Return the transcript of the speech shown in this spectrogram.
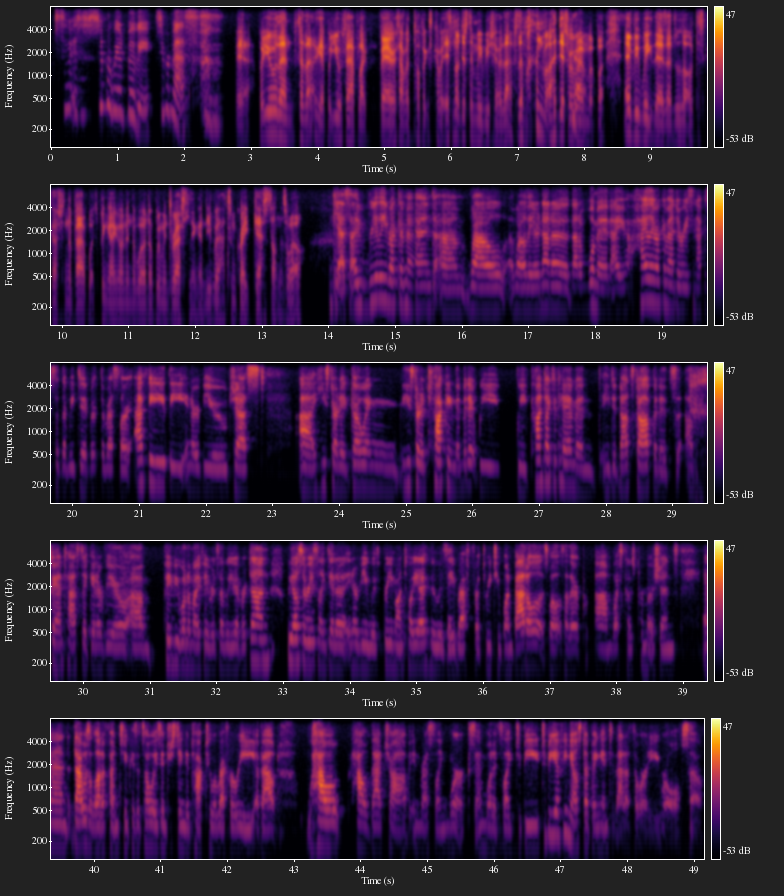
super weird movie, super mess. Yeah, but you then so that yeah, but you also have like various other topics covered. It's not just a movie show. That's the one that I just remember. But every week there's a lot of discussion about what's been going on in the world of women's wrestling, and you've had some great guests on as well. Yes, I really recommend. Um, while while they are not a not a woman, I highly recommend a recent episode that we did with the wrestler Effie. The interview just uh, he started going, he started talking the minute we we contacted him and he did not stop and it's a fantastic interview. Um, maybe one of my favorites that we've ever done. We also recently did an interview with Brie Montoya who is a ref for 321 battle as well as other um, west coast promotions. And that was a lot of fun too because it's always interesting to talk to a referee about how how that job in wrestling works and what it's like to be to be a female stepping into that authority role. So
